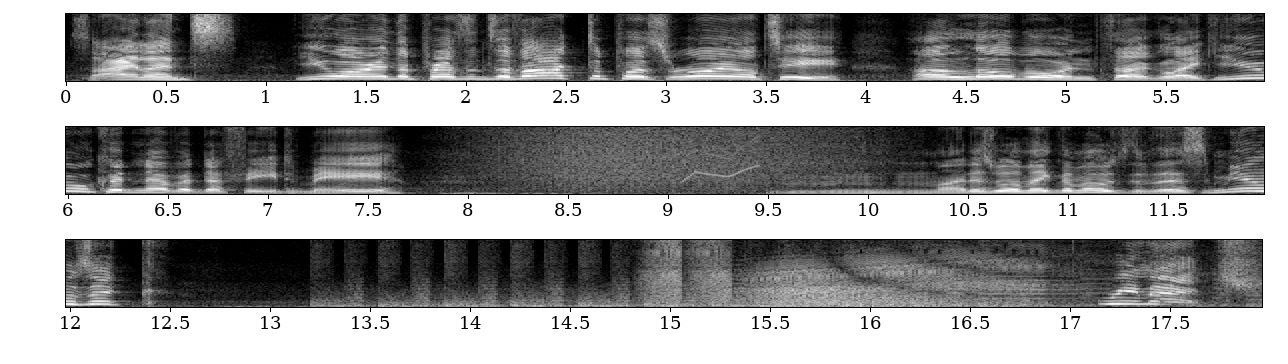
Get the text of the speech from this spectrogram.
Silence! You are in the presence of octopus royalty! A lowborn thug like you could never defeat me. Might as well make the most of this. Music! Rematch!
